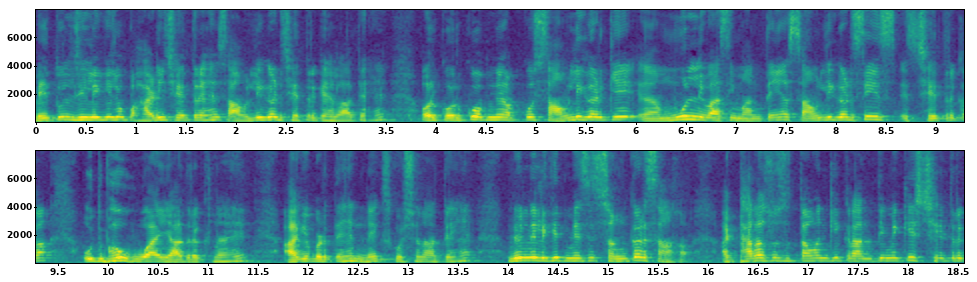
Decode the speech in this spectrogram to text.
बैतूल ज़िले के जो पहाड़ी क्षेत्र हैं, सावलीगढ़ क्षेत्र कहलाते हैं, और कोरकू अपने आप को सावलीगढ़ के मूल निवासी मानते हैं, या सावलीगढ़ से इस इस क्षेत्र का उद्भव हुआ है, याद रखना है। आगे बढ़ते हैं नेक्स्ट क्वेश्चन आते हैं। निम्नलिखित में से शंकर शाह अठारह सौ सत्तावन की क्रांति में किस क्षेत्र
